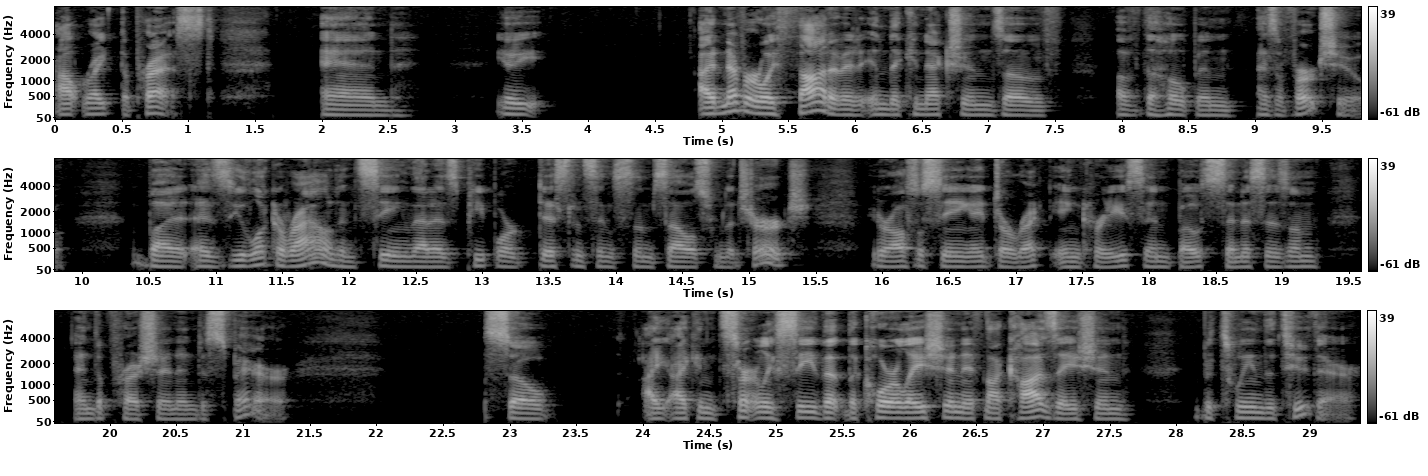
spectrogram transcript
outright depressed and you know i'd never really thought of it in the connections of of the hope and as a virtue but as you look around and seeing that as people are distancing themselves from the church you're also seeing a direct increase in both cynicism and depression and despair. So I, I can certainly see that the correlation, if not causation, between the two there.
